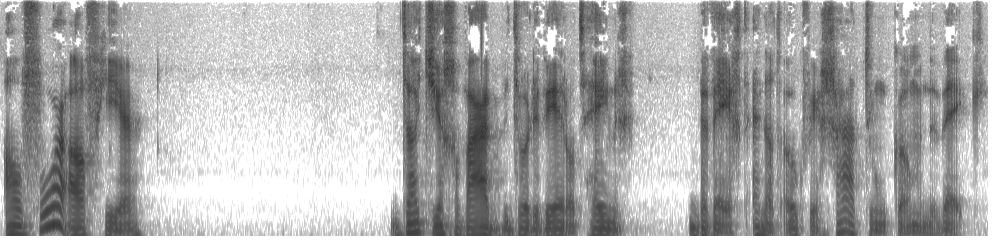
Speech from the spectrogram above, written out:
al vooraf hier dat je gewaar door de wereld heen beweegt en dat ook weer gaat doen komende week.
